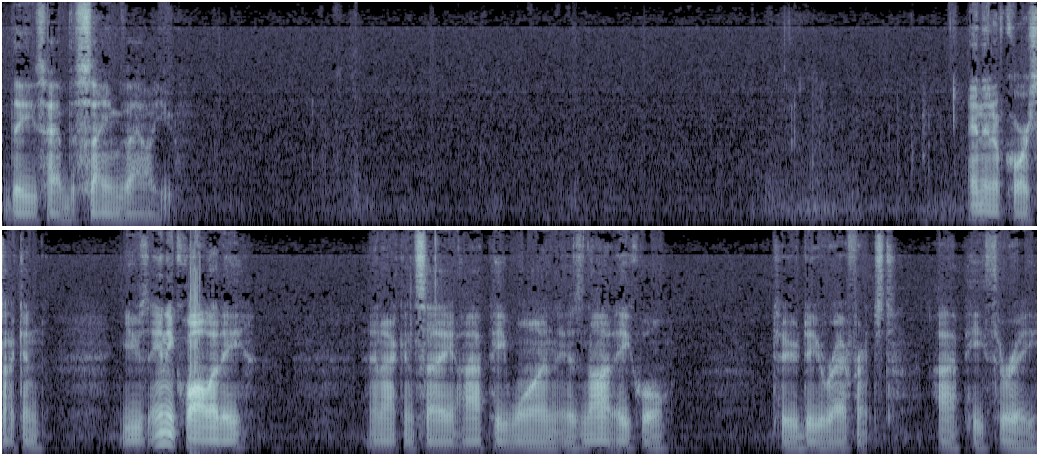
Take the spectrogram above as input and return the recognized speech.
these have the same value. And then, of course, I can use inequality and I can say IP1 is not equal to dereferenced IP3.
